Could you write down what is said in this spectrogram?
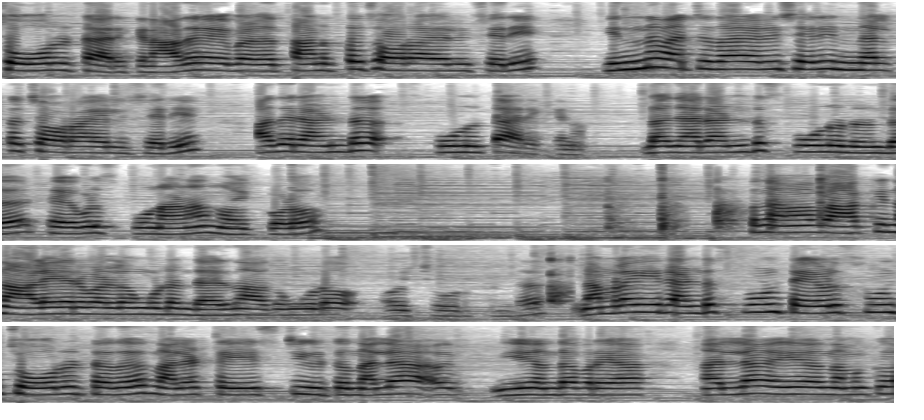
ചോറിട്ട് അരയ്ക്കണം. അത് തണുത്ത ചോറായാലും ശരി ഇന്ന് വെച്ചതായാലും ശരി ഇന്നലത്തെ ചോറായാലും ശരി അത് രണ്ട് സ്പൂണിട്ട് അരയ്ക്കണം. ഇതാ ഞാൻ രണ്ട് സ്പൂൺ ഇടുന്നുണ്ട്. ടേബിൾ സ്പൂണാണ് നോക്കിക്കോളൂ. അപ്പൊ നമ്മൾ ബാക്കി നാളികേര വെള്ളം കൂടെ ഉണ്ടായിരുന്നു അതും കൂടെ ഒഴിച്ചു കൊടുക്കുന്നുണ്ട്. നമ്മൾ ഈ രണ്ട് സ്പൂൺ ടേബിൾ സ്പൂൺ ചോറിട്ടത് നല്ല ടേസ്റ്റ് കിട്ടും. നല്ല ഈ എന്താ പറയാ നല്ല നമുക്ക്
